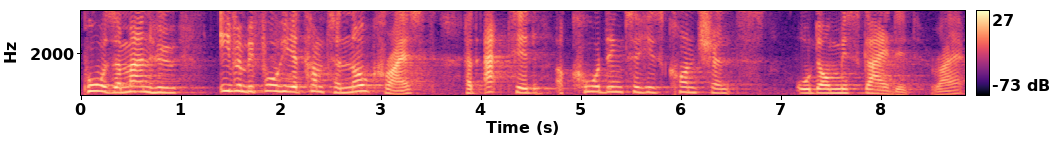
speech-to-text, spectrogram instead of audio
Paul was a man who, even before he had come to know Christ, had acted according to his conscience, although misguided, right?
